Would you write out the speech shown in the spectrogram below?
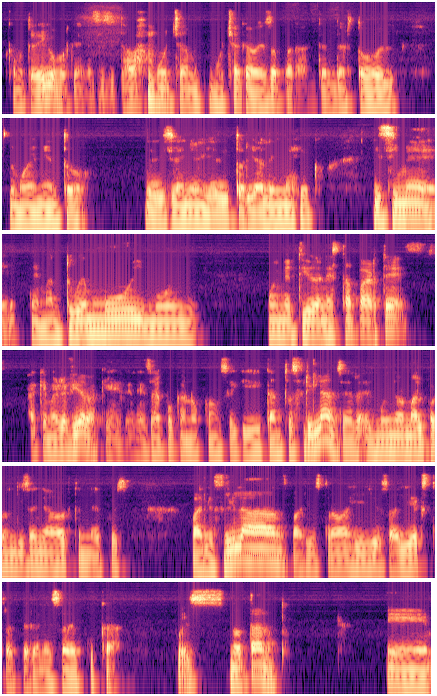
como te digo, porque necesitaba mucha, mucha cabeza para entender todo el, el movimiento de diseño y editorial en México. Y sí me, me, mantuve muy, muy, muy metido en esta parte. ¿A qué me refiero? A que en esa época no conseguí tantos freelancers. Es muy normal para un diseñador tener pues varios freelance, varios trabajillos ahí extra, pero en esa época pues no tanto. Eh,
